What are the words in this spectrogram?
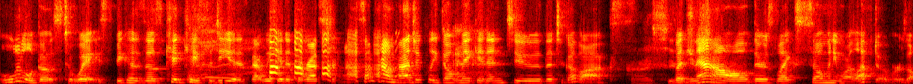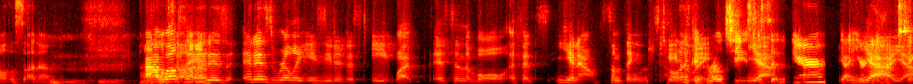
little goes to waste because those kid quesadillas that we get at the restaurant somehow magically don't make it into the to-go box. I see. But what you're now there's like so many more leftovers all of a sudden. saying. Mhm. Oh, I will God. say it is it is really easy to just eat what is in the bowl if it's you know something that's like tasty. a grilled cheese Yeah. just sitting there. Yeah, you're Yeah, gonna have to yeah.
